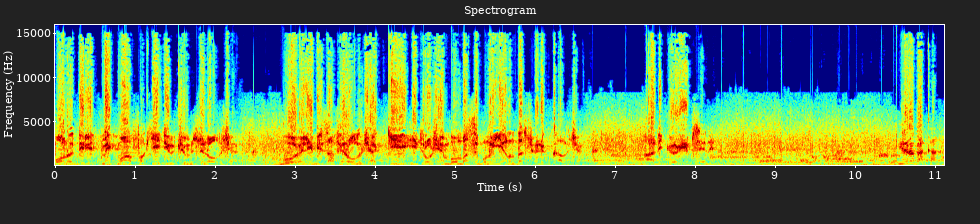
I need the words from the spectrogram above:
Onu diriltmek muvaffakiyeti üçümüzün olacak. Bu öyle bir zafer olacak ki hidrojen bombası bunun yanında sönük kalacak. Hadi göreyim seni. Yürü bakalım.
